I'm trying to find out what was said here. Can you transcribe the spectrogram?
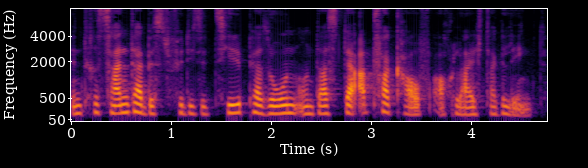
interessanter bist für diese Zielperson und dass der Abverkauf auch leichter gelingt.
